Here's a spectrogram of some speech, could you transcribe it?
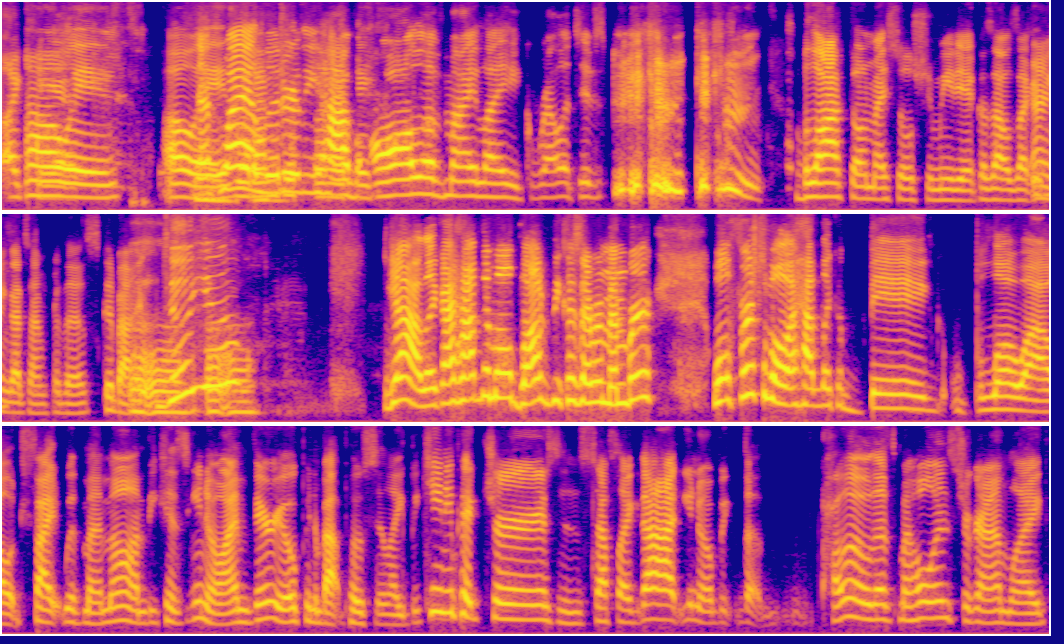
i can't Always, always. That's why But I I'm literally have like- all of my like relatives blocked on my social media because I was like, I ain't got time for this. Goodbye. Mm-mm, Do you? Uh-uh. Yeah, like I have them all blocked because I remember. Well, first of all, I had like a big blowout fight with my mom because you know I'm very open about posting like bikini pictures and stuff like that. You know, the, hello, that's my whole Instagram. Like,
